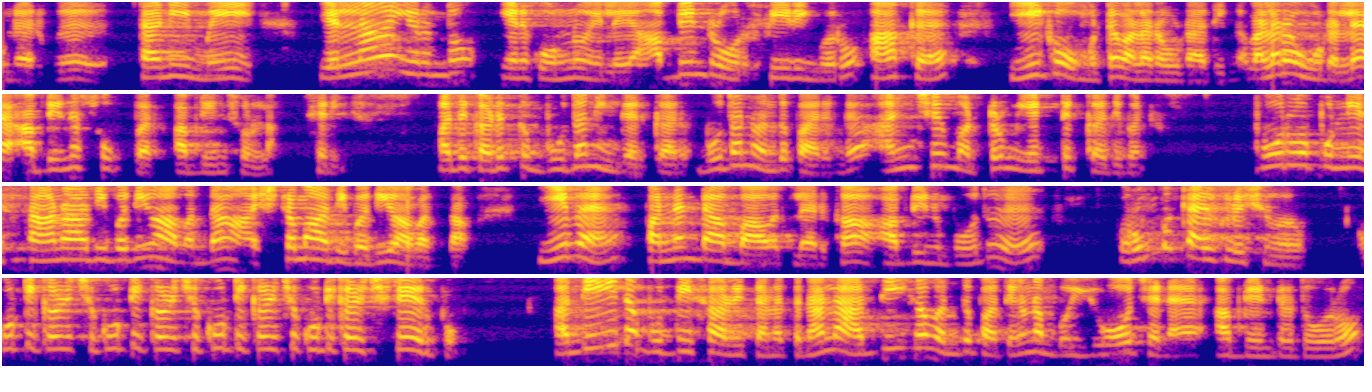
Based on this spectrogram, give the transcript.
உணர்வு தனிமை எல்லாம் இருந்தும் எனக்கு ஒண்ணும் இல்லையா அப்படின்ற ஒரு ஃபீலிங் வரும். ஆக்க ஈகோவை மட்டும் வளர விடாதீங்க. வளர விடல அப்படின்னா சூப்பர் அப்படின்னு சொல்லலாம். சரி. அதுக்கு அடுத்து புதன் இங்க இருக்காரு. புதன் வந்து பாருங்க அஞ்சு மற்றும் எட்டுக்கு அதிபன். பூர்வ புண்ணிய ஸ்தானாதிபதியும் அவன் தான் அஷ்டமாதிபதியும் அவன் தான். இவன் பன்னெண்டாம் பாவத்துல இருக்கா அப்படின்னும் போது ரொம்ப கால்குலேஷன் வரும். கூட்டி கழிச்சு கூட்டி கழிச்சு கூட்டி கழிச்சு கூட்டி கழிச்சுட்டே இருப்போம். அதீத புத்திசாலித்தனத்தினால அதிக வந்து பாத்தீங்கன்னா நம்ம யோஜனை அப்படின்றது வரும்.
